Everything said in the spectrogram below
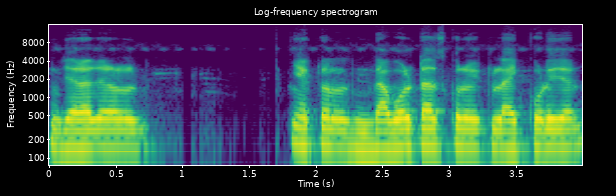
जरा जरा एक डबल টাচ करो, एक लाइक कर যান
